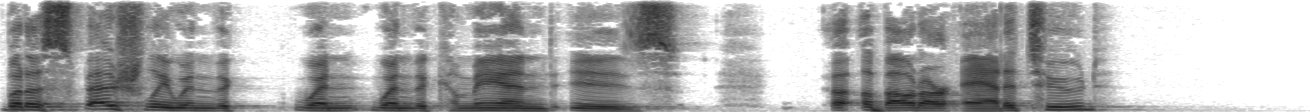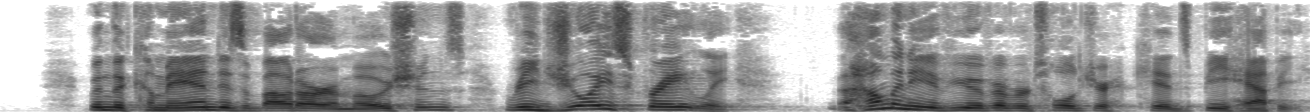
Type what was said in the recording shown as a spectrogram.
but especially when the, when, when the command is uh, about our attitude, when the command is about our emotions, rejoice greatly. How many of you have ever told your kids, be happy?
